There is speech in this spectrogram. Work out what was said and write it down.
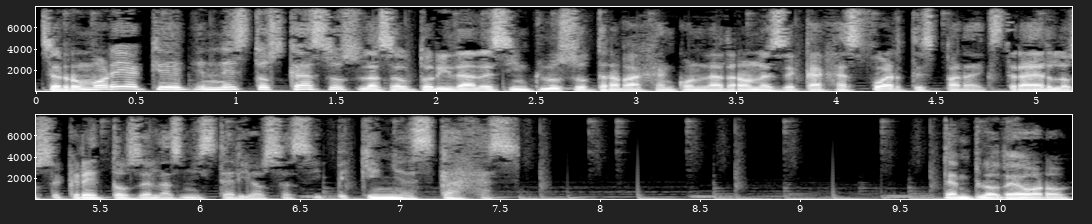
Se rumorea que, en estos casos, las autoridades incluso trabajan con ladrones de cajas fuertes para extraer los secretos de las misteriosas y pequeñas cajas. Templo de Oro,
